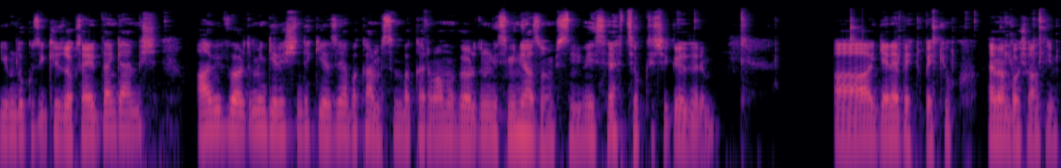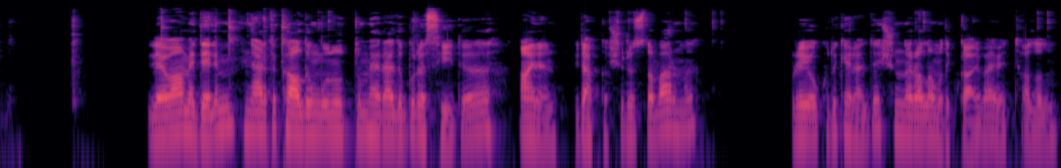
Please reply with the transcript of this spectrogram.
29297'den gelmiş. Abi Word'ümün girişindeki yazıya bakar mısın? Bakarım ama Word'un ismini yazmamışsın. Neyse çok teşekkür ederim. Aa gene backpack yok. Hemen boşaltayım. Devam edelim. Nerede kaldığımı unuttum. Herhalde burasıydı. Aynen. Bir dakika. Şurası da var mı? Burayı okuduk herhalde. Şunları alamadık galiba. Evet alalım.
